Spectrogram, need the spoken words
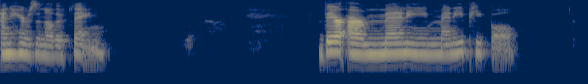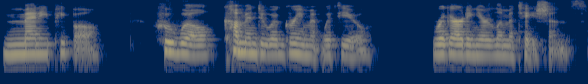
And here's another thing there are many, many people, many people who will come into agreement with you regarding your limitations.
